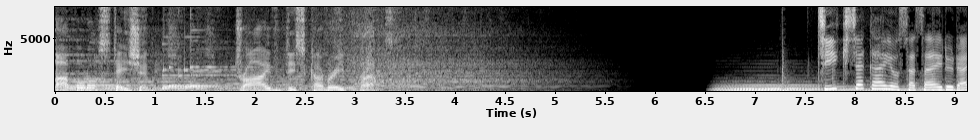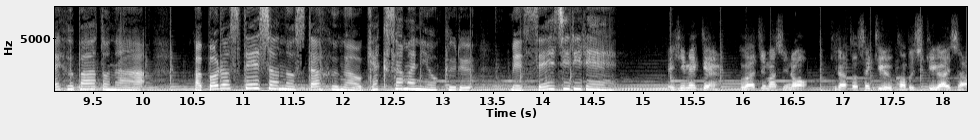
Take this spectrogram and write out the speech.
Apollo Station Drive Discovery Press 地域社会を支えるライフパートナーアポロステーションのスタッフがお客様に送るメッセージリレー愛媛県宇和島市の平戸石油株式会社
